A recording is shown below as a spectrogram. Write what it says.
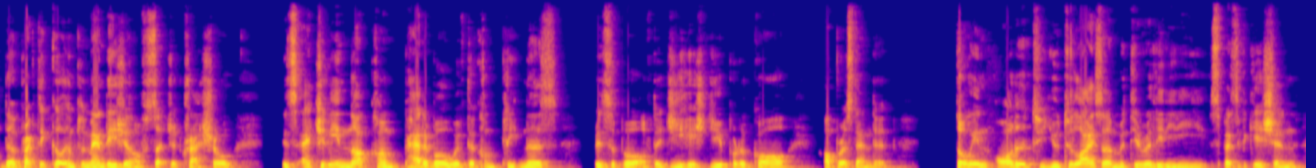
the practical implementation of such a threshold is actually not compatible with the completeness principle of the GHG protocol corporate standard. So in order to utilize a materiality specification,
